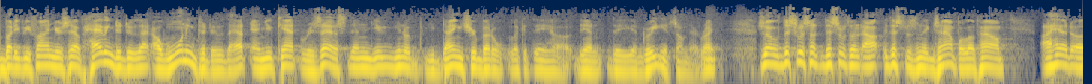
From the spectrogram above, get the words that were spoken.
But if you find yourself having to do that or wanting to do that and you can't resist, then you you know you dang sure better look at the uh, the the ingredients on there, right? So this was a, this was an uh, this was an example of how I had a,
